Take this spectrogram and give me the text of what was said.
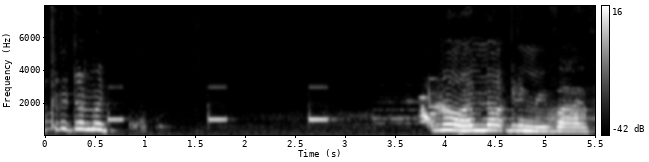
I could have done like. No, I'm not getting revived.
